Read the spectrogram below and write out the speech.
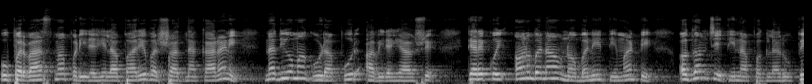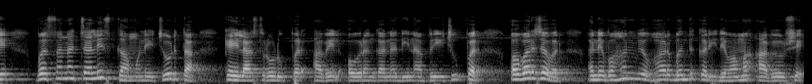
ઉપરવાસમાં પડી રહેલા ભારે વરસાદના કારણે નદીઓમાં ઘોડાપૂર આવી રહ્યા છે. ત્યારે કોઈ અણબનાવ ન બને તે માટે અગમચેતીના પગલાં રૂપે વલસાડના ચાલીસ ગામોને જોડતા કૈલાસ રોડ ઉપર આવેલ ઔરંગા નદીના બ્રિજ ઉપર અવરજવર અને વાહન વ્યવહાર બંધ કરી દેવામાં આવ્યો છે.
